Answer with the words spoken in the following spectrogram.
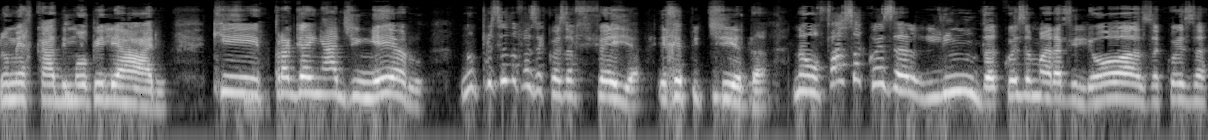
no mercado imobiliário, que para ganhar dinheiro, não precisa fazer coisa feia e repetida. Não, faça coisa linda, coisa maravilhosa, coisa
